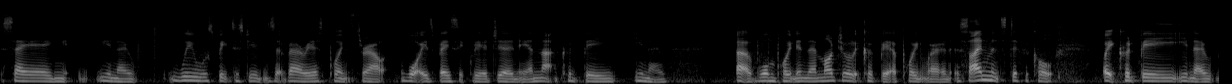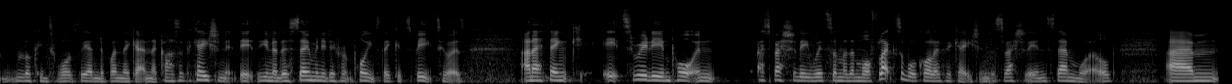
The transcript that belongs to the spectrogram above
saying, you know, we will speak to students at various points throughout what is basically a journey, and that could be, you know, at one point in their module, it could be at a point where an assignment's difficult, it could be, you know, looking towards the end of when they get in their classification. It, it, you know, there's so many different points they could speak to us, and I think it's really important, especially with some of the more flexible qualifications, especially in STEM world. Um,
